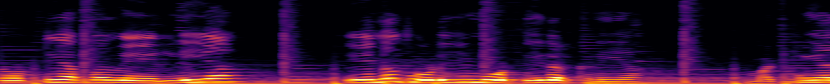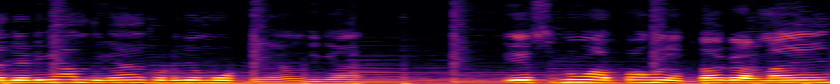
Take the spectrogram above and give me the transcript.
ਰੋਟੀ ਆਪਾਂ ਵੇਲ ਲਈ ਆ ਇਹ ਨਾ ਥੋੜੀ ਜਿਹੀ ਮੋਟੀ ਰੱਖਣੀ ਆ। ਮੱਠੀਆਂ ਜਿਹੜੀਆਂ ਹੁੰਦੀਆਂ ਇਹ ਥੋੜੀ ਜਿਹੀਆਂ ਮੋਟੀਆਂ ਹੁੰਦੀਆਂ। ਇਸ ਨੂੰ ਆਪਾਂ ਹੁਣ ਇਦਾਂ ਕਰਨਾ ਹੈ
